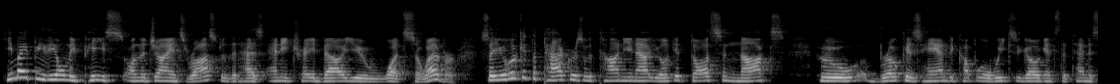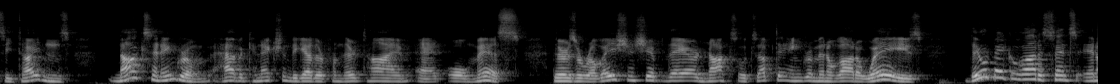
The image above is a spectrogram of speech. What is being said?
he might be the only piece on the Giants roster that has any trade value whatsoever. So you look at the Packers with Tonyan out, you look at Dawson Knox, who broke his hand a couple of weeks ago against the Tennessee Titans. Knox and Engram have a connection together from their time at Ole Miss. There's a relationship there. Knox looks up to Engram in a lot of ways. They would make a lot of sense and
